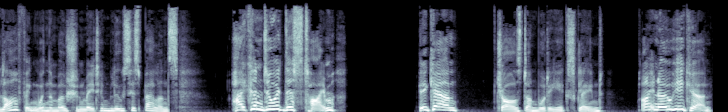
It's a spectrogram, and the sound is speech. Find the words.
laughing when the motion made him lose his balance. I can do it this time. He can, Charles Dunwoody exclaimed. I know he can.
